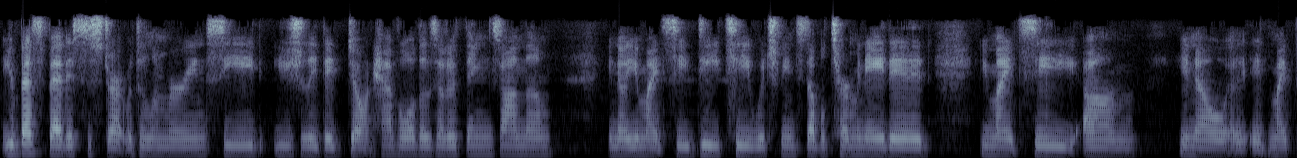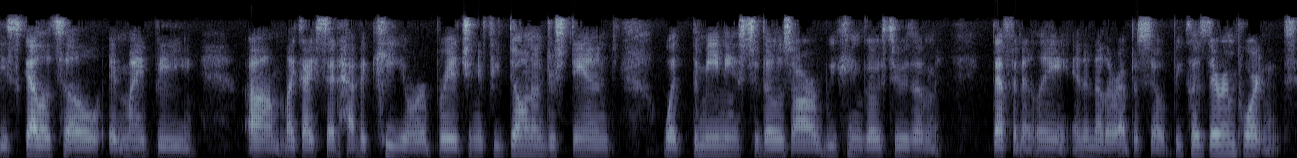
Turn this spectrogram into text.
Your best bet is to start with the Lemurian seed. Usually they don't have all those other things on them. You know, you might see DT, which means double terminated. You might see, um, you know, it, it, might be skeletal. It might be, um, like I said, have a key or a bridge. And if you don't understand what the meanings to those are, we can go through them definitely in another episode because they're important.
